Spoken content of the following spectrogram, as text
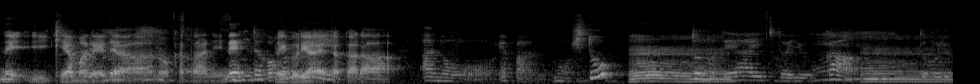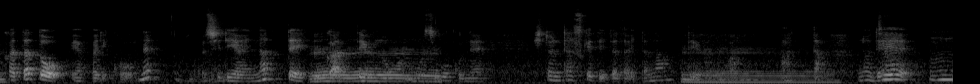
ねいいケアマネージャーの方にね巡り会えたから。あのやっぱもう人との出会いというかどういう方とやっぱり知り合いになっていくかっていうのがもうすごくね人に助けていただいたなっていうのがあった。ので、うん、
